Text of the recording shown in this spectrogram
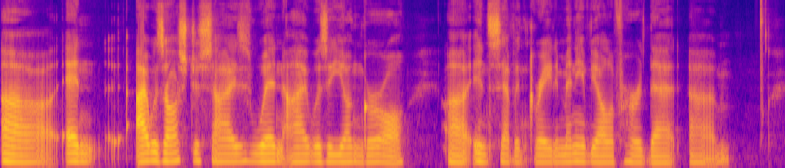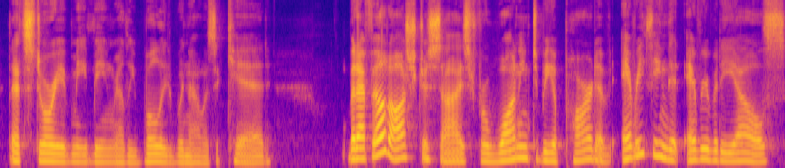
uh, and I was ostracized when I was a young girl uh, in seventh grade, and many of y'all have heard that um, that story of me being really bullied when I was a kid. But I felt ostracized for wanting to be a part of everything that everybody else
